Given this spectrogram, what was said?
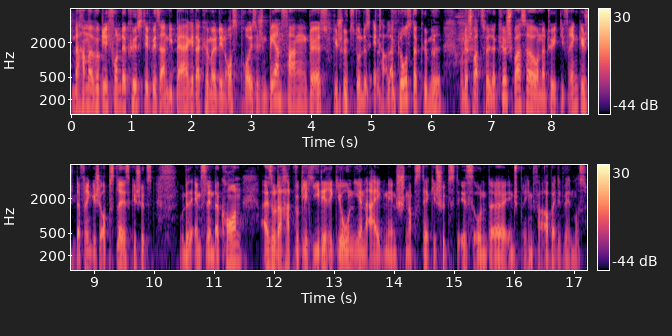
Da haben wir wirklich von der Küste bis an die Berge, da können wir den ostpreußischen Bären fangen, der ist geschützt, und das Ettaler Klosterkümmel und der Schwarzwälder Kirschwasser und natürlich die Fränkisch, der fränkische Obstler ist geschützt und das Emsländer Korn. Also da hat wirklich jede Region ihren eigenen Schnaps, der geschützt ist und äh, entsprechend verarbeitet werden muss.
